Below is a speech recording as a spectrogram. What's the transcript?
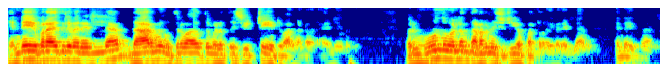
എന്റെ അഭിപ്രായത്തിൽ ഇവരെല്ലാം ധാർമ്മിക ഉത്തരവാദിത്വം എടുത്ത് ശിക്ഷ ഏറ്റുവാങ്ങേണ്ടവരാണ് എന്റെ. ഒരു മൂന്ന് കൊല്ലം തടവിന് ശിക്ഷിക്കപ്പെട്ടവർ ഇവരെല്ലാം എന്റെ അഭിപ്രായം.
